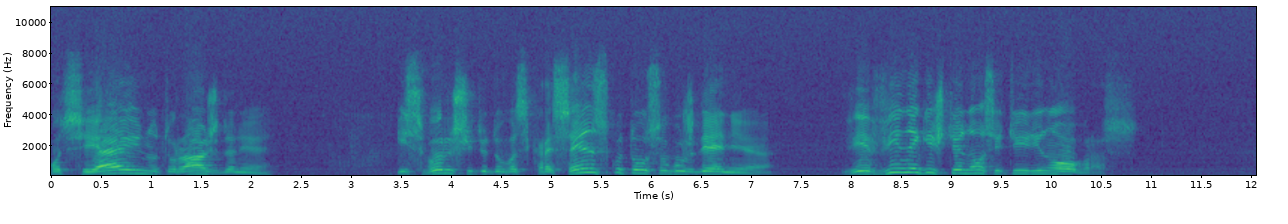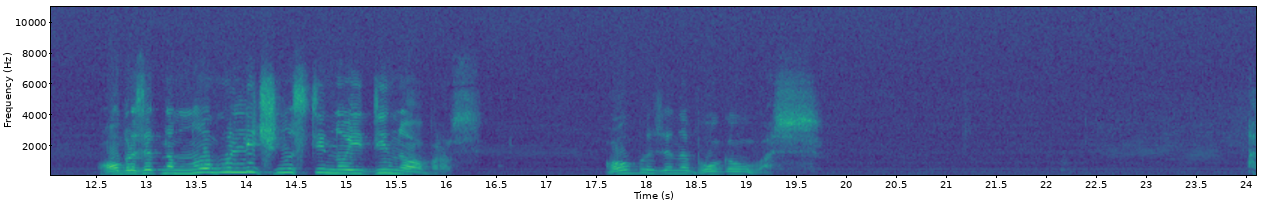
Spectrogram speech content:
от сияйното раждане и свършите до възкресенското освобождение, вие винаги ще носите един образ. Образът на много личности, но един образ. Образа на Бога у вас. А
